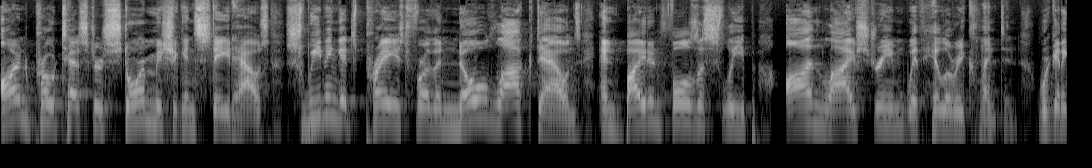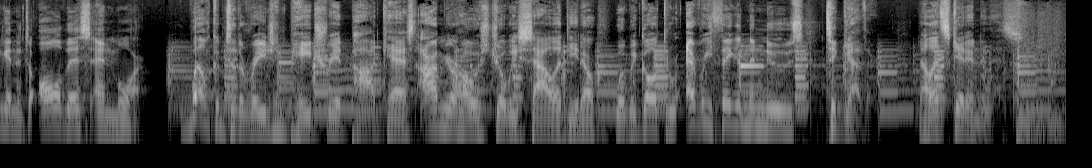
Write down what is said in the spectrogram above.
Armed protesters storm Michigan State House. Sweden gets praised for the no lockdowns, and Biden falls asleep on live stream with Hillary Clinton. We're going to get into all this and more. Welcome to the Raging Patriot podcast. I'm your host, Joey Saladino, where we go through everything in the news together. Now, let's get into this.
